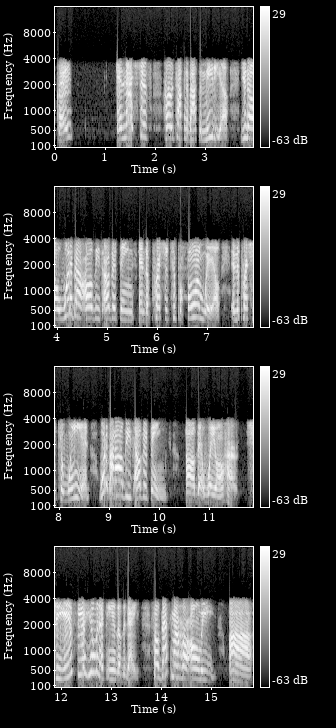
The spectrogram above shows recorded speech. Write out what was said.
Okay? And that's just her talking about the media. You know, what about all these other things and the pressure to perform well and the pressure to win? What about all these other things uh, that weigh on her? She is still human at the end of the day. So that's not her only uh,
